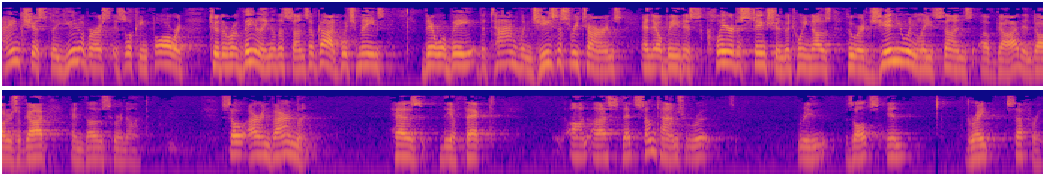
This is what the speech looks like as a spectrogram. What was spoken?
anxious, the universe is looking forward to the revealing of the sons of God, which means there will be the time when Jesus returns and there'll be this clear distinction between those who are genuinely sons of God and daughters of God and those who are not. So our environment has the effect on us that sometimes re- results in great suffering.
